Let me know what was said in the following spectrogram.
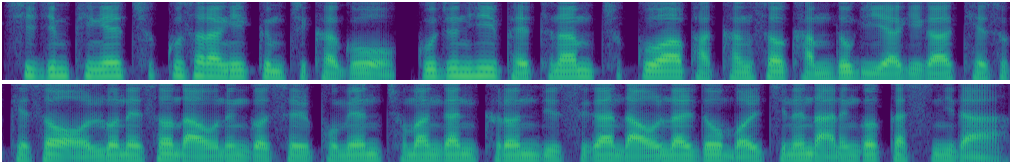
시진핑의 축구 사랑이 끔찍하고 꾸준히 베트남 축구와 박항서 감독 이야기가 계속해서 언론에서 나오는 것을 보면 조만간 그런 뉴스가 나올 날도 멀지는 않은 것 같습니다.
